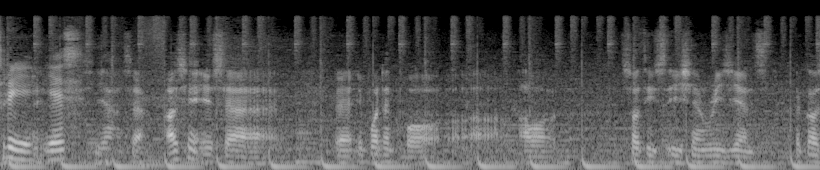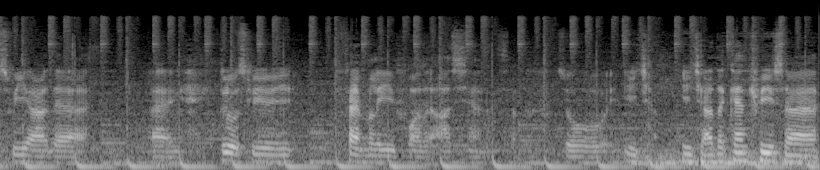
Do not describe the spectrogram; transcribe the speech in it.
Three, yes. Yeah, so ASEAN is uh, uh, important for our Southeast Asian regions because we are the uh, closely family for the ASEAN. So, so each each other countries uh,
